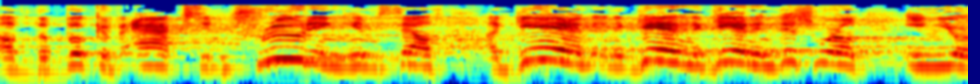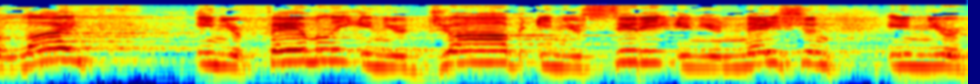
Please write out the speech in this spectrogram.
of the book of Acts, intruding himself again and again and again in this world, in your life, in your family, in your job, in your city, in your nation, in your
